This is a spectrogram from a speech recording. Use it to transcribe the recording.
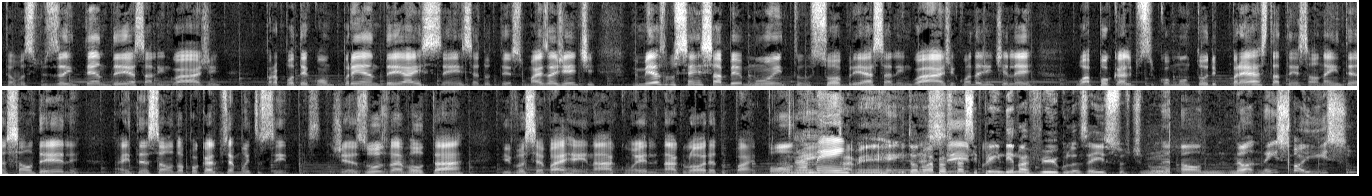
Então você precisa entender essa linguagem para poder compreender a essência do texto. Mas a gente, mesmo sem saber muito sobre essa linguagem, quando a gente lê o Apocalipse como um todo e presta atenção na intenção dele, a intenção do Apocalipse é muito simples. Jesus vai voltar e você vai reinar com ele na glória do Pai. Ponto. Amém. Amém. Então não é, É pra ficar se prendendo a vírgulas, é isso? Tipo, Não, não, nem só isso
